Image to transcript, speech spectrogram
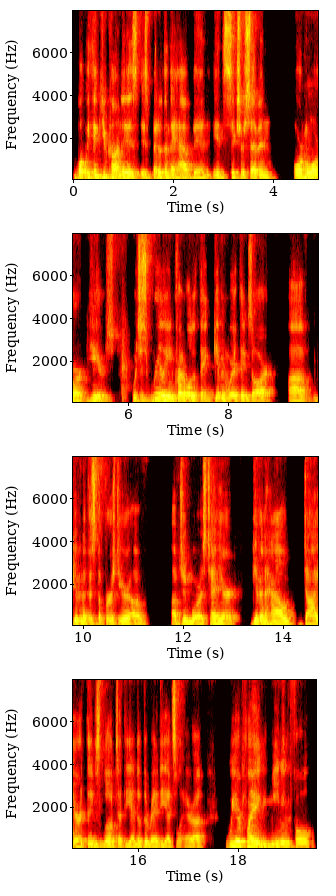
what we think UConn is is better than they have been in six or seven or more years, which is really incredible to think given where things are, uh, given that this is the first year of, of Jim Mora's tenure, given how dire things looked at the end of the Randy Edsall era. We are playing meaningful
